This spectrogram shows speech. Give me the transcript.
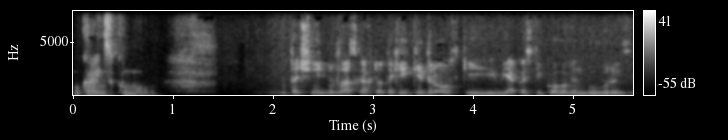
українську мову. Уточніть, будь ласка, хто такий Кедровський і в якості кого він був у Ризі?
